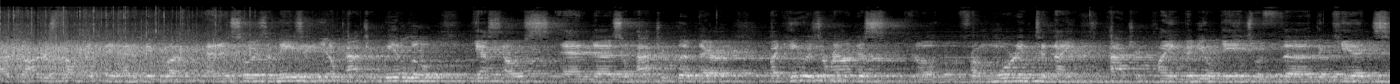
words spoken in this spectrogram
Our daughters felt like they had a big brother. And it- so it was amazing. You know, Patrick, we had a little guest house, and uh, so Patrick lived there, but he was around us, know, from morning to night. Patrick playing video games with the, the kids,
